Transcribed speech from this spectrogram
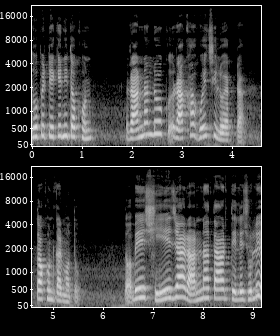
ধোপে টেকেনি তখন। রান্নার লোক রাখা হয়েছিল একটা তখনকার মতো। তবে সে যা রান্না তার তেলে ঝোলে,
